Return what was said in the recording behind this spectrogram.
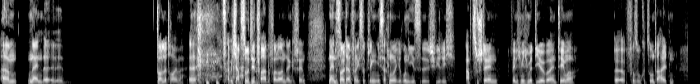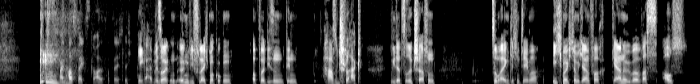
Ähm, nein, äh, tolle Träume. Äh, jetzt habe ich absolut den Faden verloren, Dankeschön. Nein, es sollte einfach nicht so klingen. Ich sag nur, Ironie ist äh, schwierig abzustellen, wenn ich mich mit dir über ein Thema äh, versuche zu unterhalten. Mein Hass wächst gerade tatsächlich. Egal, wir sollten irgendwie vielleicht mal gucken, ob wir diesen, den Hasenschlag wieder zurückschaffen zum eigentlichen Thema. Ich möchte mich einfach gerne über was aus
